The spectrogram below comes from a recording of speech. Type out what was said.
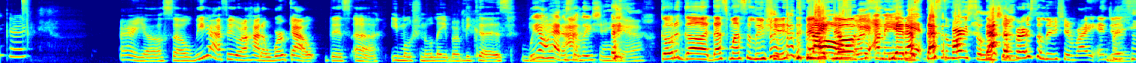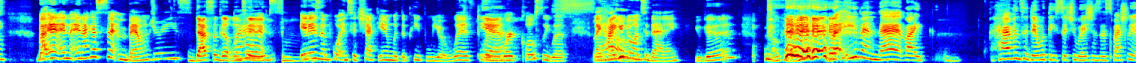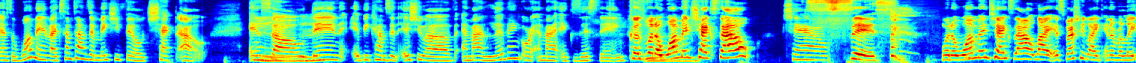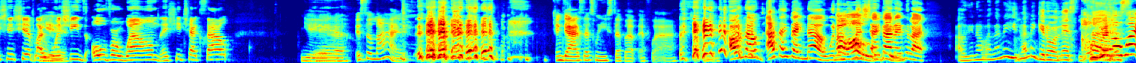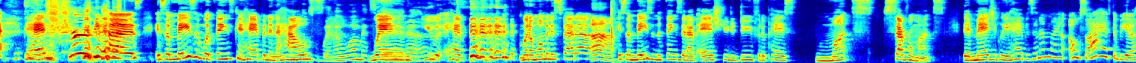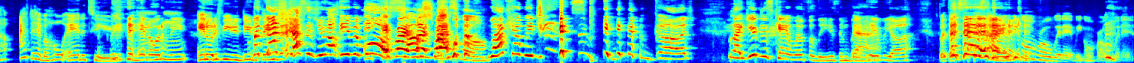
Okay. All right, y'all. So we gotta figure out how to work out this uh emotional labor because We Yeah, don't have a I- solution here. go to God. That's my solution. like no, yeah, I mean, yeah, yeah, that's that's, that's the the first solution. that's the first solution, right? And just Right. But and, and, and I guess setting boundaries. that's a good one too. It is important to check in with the people you're with or Yeah. you work closely with. Like, how you doing today? You good? Okay. but even that, like having to deal with these situations, especially as a woman, like sometimes it makes you feel checked out. And so Mhm. then it becomes an issue of am I living or am I existing? Because when a woman Mhm. checks out, Child. sis. when a woman checks out, like especially like in a relationship, like when she's overwhelmed and she checks out, Yeah. Yeah. It's a lie. And guys, that's when you step up, FYI. Oh no, I think they know. When a Oh, woman oh, checked they out, do. they be like, Oh, you know what? Let me let me get on this because Oh, you know what? That's true because it's amazing what things can happen in the house when a woman's when fed up. you have when a woman is fed up. uh-huh. It's amazing the things that I've asked you to do for the past months, several months, that magically happens, and I'm like, oh, so I have to be a, I have to have a whole attitude in order for you. in order for you to do But the that things. stresses you out even more, It's right? so like, why- stressful. Why, can't we just be? Gosh, like you just can't win for losing. But Nah. here we are. But that's, that's all right. We're gonna roll with it. We're gonna roll with it.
